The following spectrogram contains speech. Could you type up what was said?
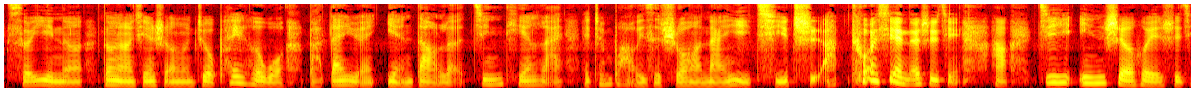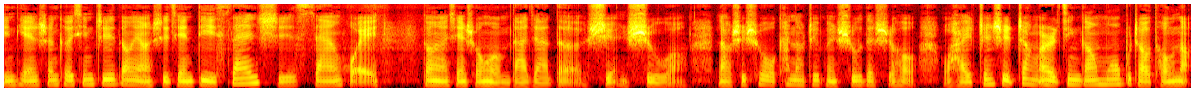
所以呢，东阳先生就配合我把单元延到了今天来。哎，真不好意思说啊，难以启齿啊，脱线的事情。好，基因社会是今天深刻新知东阳时间第三十三回。东阳先生我们大家的选书哦。老实说，我看到这本书的时候，我还真是丈二金刚摸不着头脑。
